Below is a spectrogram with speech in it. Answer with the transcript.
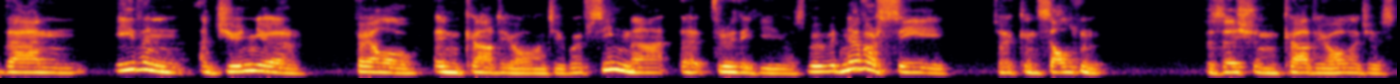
than even a junior fellow in cardiology. We've seen that uh, through the years. We would never say to a consultant physician cardiologist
